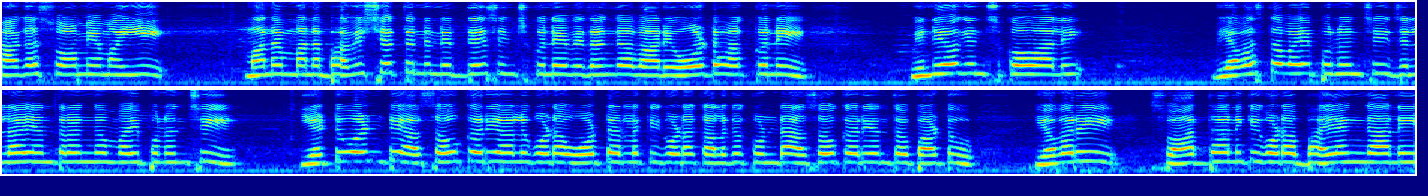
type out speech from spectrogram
భాగస్వామ్యం అయ్యి మనం మన భవిష్యత్తుని నిర్దేశించుకునే విధంగా వారి ఓటు హక్కుని వినియోగించుకోవాలి. వ్యవస్థ వైపు నుంచి జిల్లా యంత్రాంగం వైపు నుంచి ఎటువంటి అసౌకర్యాలు కూడా ఓటర్లకి కూడా కలగకుండా అసౌకర్యంతో పాటు ఎవరి స్వార్థానికి కూడా భయం కానీ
